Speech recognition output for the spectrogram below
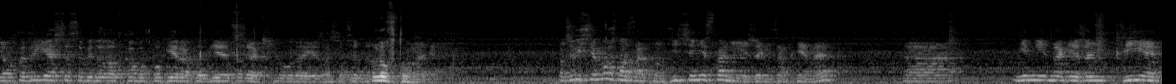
I on wtedy jeszcze sobie dodatkowo pobiera powietrze, które jest potrzebne do Luftu. spalenia. Oczywiście można zamknąć, nic się nie stanie, jeżeli zamkniemy. E, Niemniej jednak, jeżeli klient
